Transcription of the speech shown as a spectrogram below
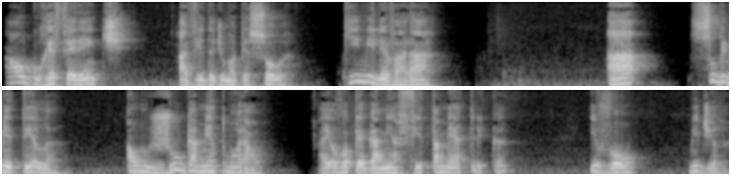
algo referente à vida de uma pessoa que me levará a submetê-la a um julgamento moral. Aí eu vou pegar minha fita métrica e vou medi-la.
